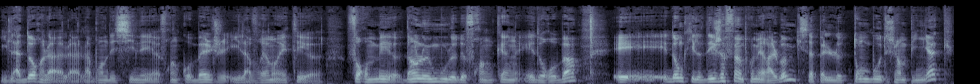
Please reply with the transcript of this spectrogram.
il adore la, bande dessinée franco-belge. Il a vraiment été formé dans le moule de Franquin et de Robin. Et, donc il a déjà fait un premier album qui s'appelle Le tombeau de Champignac.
